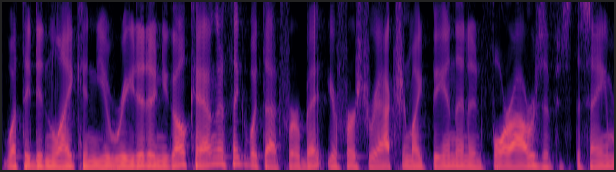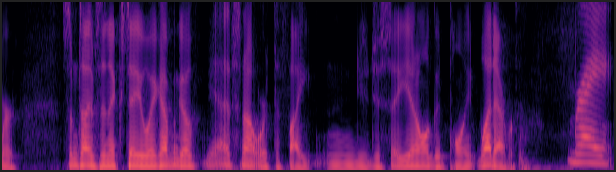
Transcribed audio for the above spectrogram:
what they didn't like, and you read it, and you go, "Okay, I'm going to think about that for a bit." Your first reaction might be, and then in four hours, if it's the same, or sometimes the next day you wake up and go, "Yeah, it's not worth the fight," and you just say, "You know, good point, whatever." right.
